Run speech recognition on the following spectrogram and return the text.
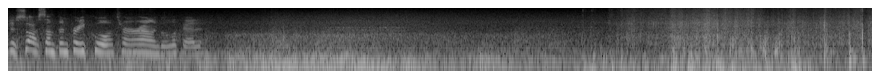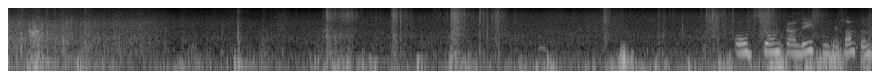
Just saw something pretty cool. I'll turn around and go look at it. Old stone foundations or something.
